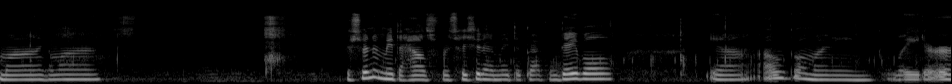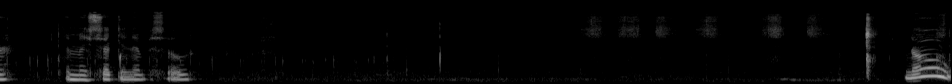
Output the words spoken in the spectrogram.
Come on, come on. I shouldn't have made the house first. I should have made the crafting table. Yeah, I will go mining later in my second episode. No!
